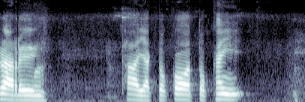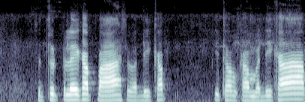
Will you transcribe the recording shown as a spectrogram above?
ร่าเริง ถ้าอยากตกก็ตกให้สุดๆไปเลยครับป๋าสวัสดีครับ พี่ทองคำสวัสดีครับ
